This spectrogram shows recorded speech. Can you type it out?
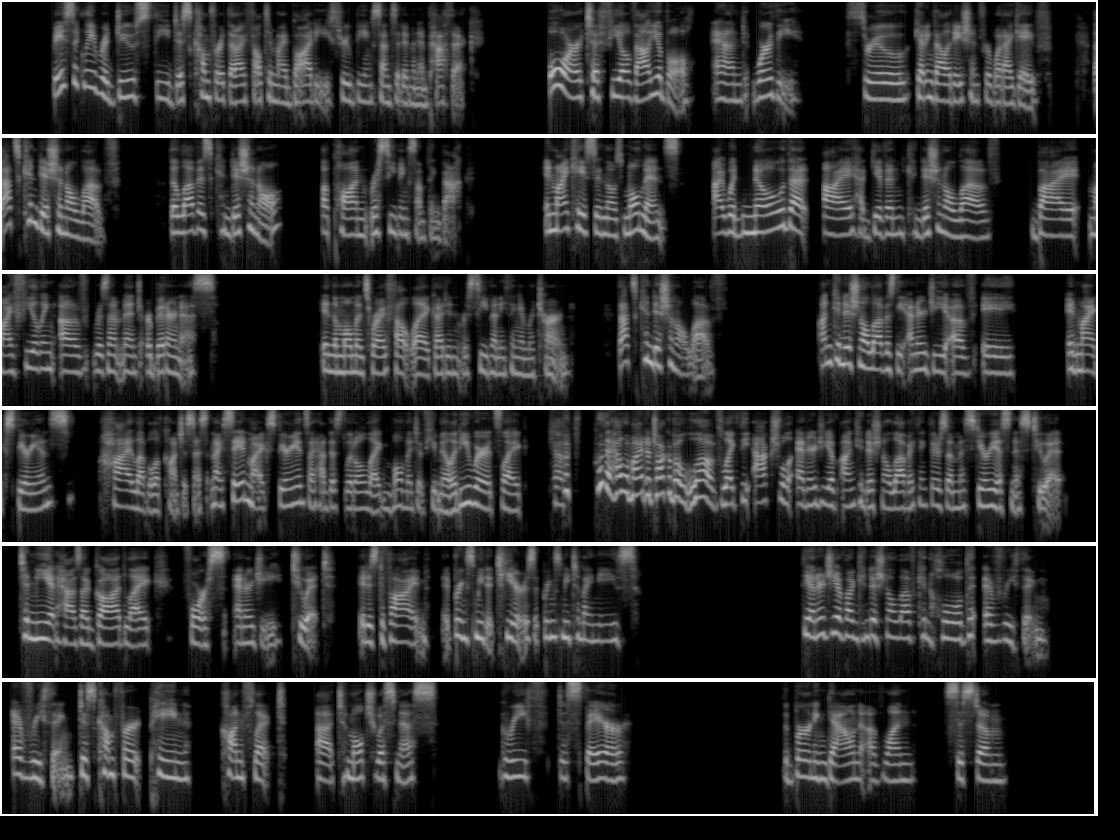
basically reduce the discomfort that I felt in my body through being sensitive and empathic or to feel valuable and worthy through getting validation for what I gave. That's conditional love. The love is conditional upon receiving something back. In my case, in those moments, I would know that I had given conditional love by my feeling of resentment or bitterness in the moments where I felt like I didn't receive anything in return. That's conditional love. Unconditional love is the energy of a, in my experience, high level of consciousness. And I say in my experience, I had this little like moment of humility where it's like, who the hell am I to talk about love? Like the actual energy of unconditional love. I think there's a mysteriousness to it. To me, it has a God-like force energy to it. It is divine. It brings me to tears. It brings me to my knees. The energy of unconditional love can hold everything, everything, discomfort, pain, conflict, uh, tumultuousness, grief, despair, the burning down of one system.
